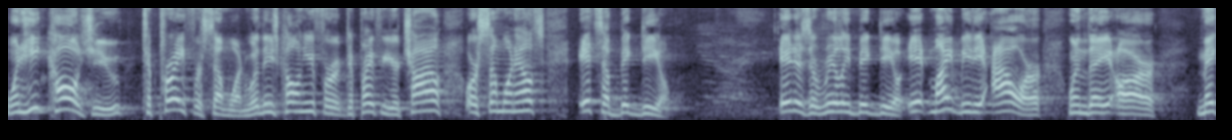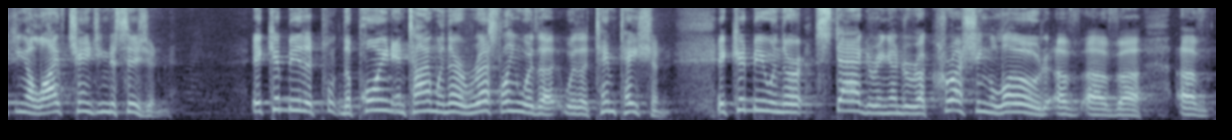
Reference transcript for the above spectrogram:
When He calls you to pray for someone, whether He's calling you for, to pray for your child or someone else, it's a big deal. It is a really big deal. It might be the hour when they are making a life changing decision. It could be the, the point in time when they're wrestling with a, with a temptation. It could be when they're staggering under a crushing load of, of, uh, of,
